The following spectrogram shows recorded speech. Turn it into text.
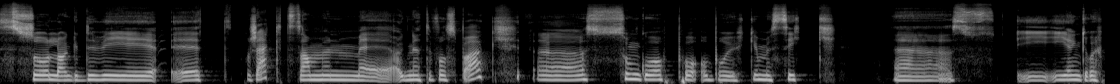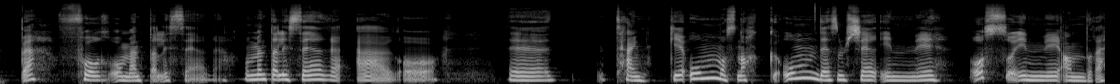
så lagde vi et prosjekt sammen med Agnete Fossbakk, uh, som går på å bruke musikk uh, i, i, en gruppe for å mentalisere. Å mentalisere er å eh, tenke om og snakke om det som skjer inni oss og inni andre.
